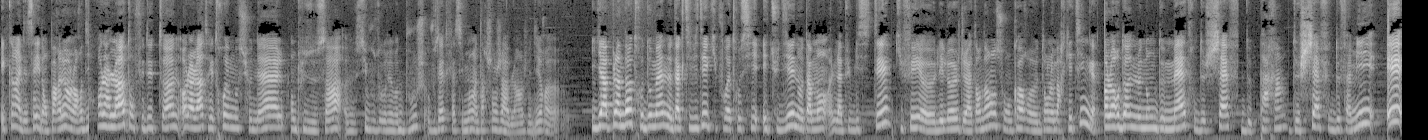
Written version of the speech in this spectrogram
Et quand elles essayent d'en parler, on leur dit Oh là là, t'en fais des tonnes, oh là là, t'es trop émotionnel. En plus de ça, euh, si vous ouvrez votre bouche, vous êtes facilement interchangeable. Hein. Je veux dire, euh, il y a plein d'autres domaines d'activité qui pourraient être aussi étudiés, notamment la publicité, qui fait euh, l'éloge de la tendance, ou encore euh, dans le marketing. On leur donne le nom de maître, de chef, de parrain, de chef de famille, et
